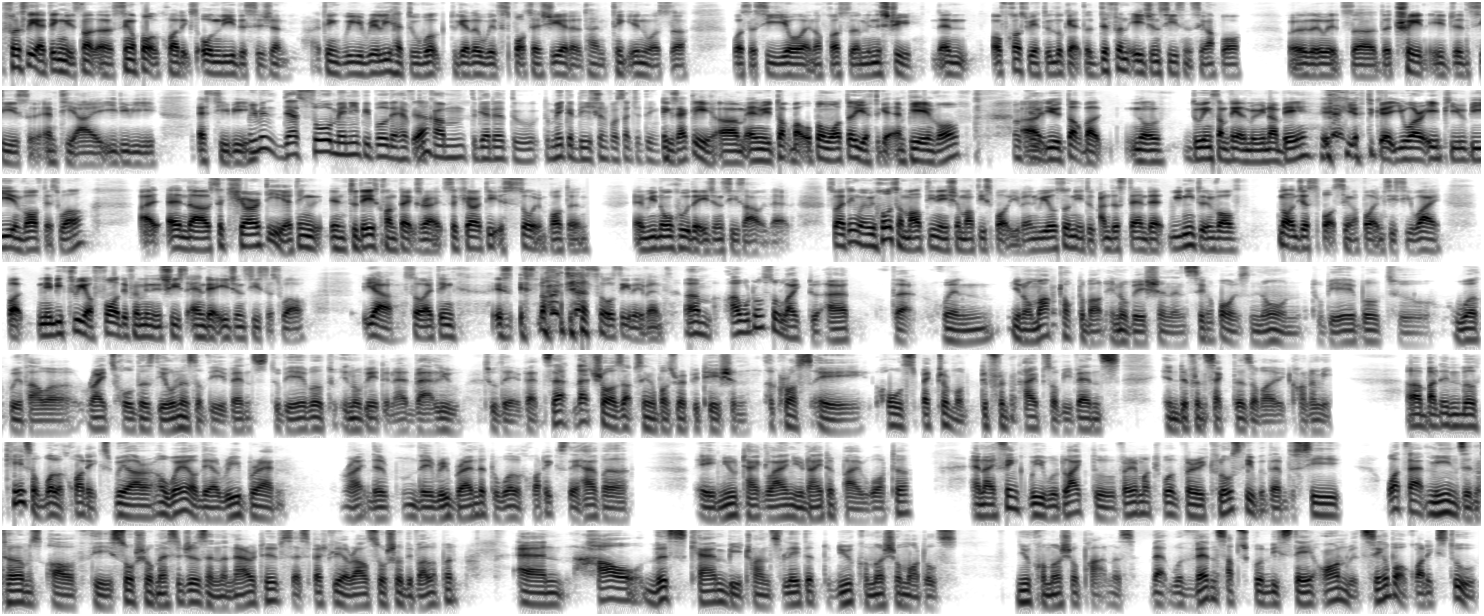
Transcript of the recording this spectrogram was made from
Firstly, I think it's not a Singapore Aquatics only decision. I think we really had to work together with Sports SG at the time. Teck Yin was the was the CEO and of course the ministry. Then of course we had to look at the different agencies in Singapore, whether it's uh, the trade agencies, MTI, EDB, STB. You mean there are so many people that have yeah. to come together to to make a decision for such a thing? Exactly. Um, and we talk about open water, you have to get MPA involved. Okay. Uh, you talk about you know doing something at Marina Bay, you have to get URA PUB involved as well. Uh, and uh, security, I think in today's context, right, security is so important. And we know who the agencies are with that. So I think when we host a multi-nation, multi-sport event, we also need to understand that we need to involve not just Sports Singapore, MCCY, but maybe three or four different ministries and their agencies as well. Yeah, so I think it's, it's not just hosting the event. Um, I would also like to add that when, you know, Mark talked about innovation and Singapore is known to be able to work with our rights holders, the owners of the events, to be able to innovate and add value to the events. That, that shores up Singapore's reputation across a whole spectrum of different types of events in different sectors of our economy. Uh, but in the case of World Aquatics, we are aware of their rebrand, right? They, they rebranded to World Aquatics. They have a, a new tagline, United by Water. And I think we would like to very much work very closely with them to see what that means in terms of the social messages and the narratives, especially around social development, and how this can be translated to new commercial models, new commercial partners that would then subsequently stay on with Singapore Aquatics too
